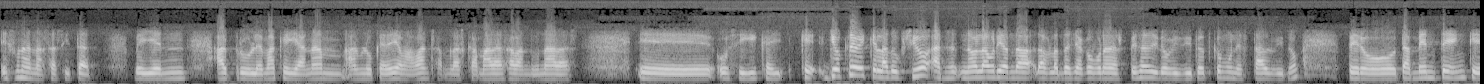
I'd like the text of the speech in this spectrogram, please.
és una necessitat, veient el problema que hi ha amb, amb el que dèiem abans, amb les camades abandonades Eh, o sigui que, que jo crec que l'adopció no l'hauríem de, de plantejar com una despesa, sinó fins i tot com un estalvi, no? Però també entenc que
